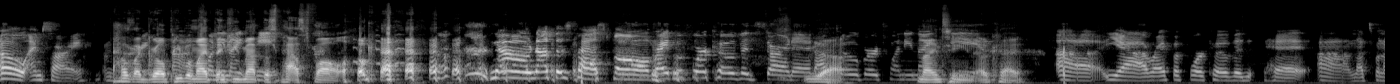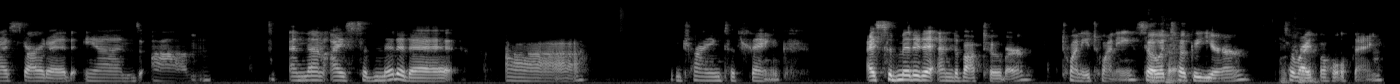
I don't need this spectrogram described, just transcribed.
oh, I'm sorry. I'm I was like, sorry. girl, Uh, people might think you met this past fall. Okay. No, not this past fall, right before COVID started, Yeah. October 19. 2019. Okay. Uh, yeah, right before COVID hit. Um, that's when I started, and um, and then I submitted it. Uh, I'm trying to think. I submitted it end of October 2020, so it took a year to Okay. write the whole thing.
